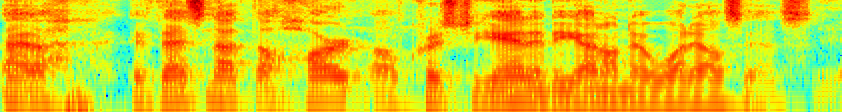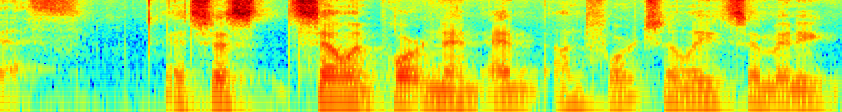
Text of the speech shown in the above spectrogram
Uh, if that's not the heart of Christianity, I don't know what else is. Yes. It's just so important. And, and unfortunately, so many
